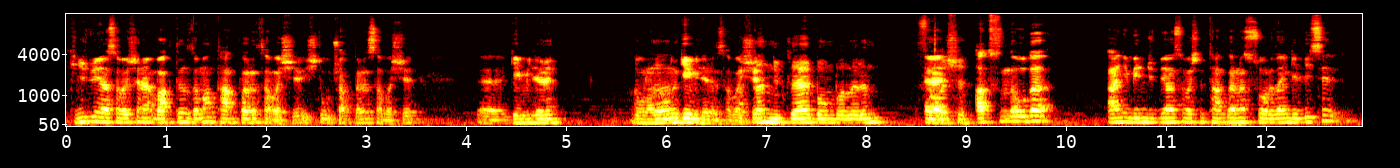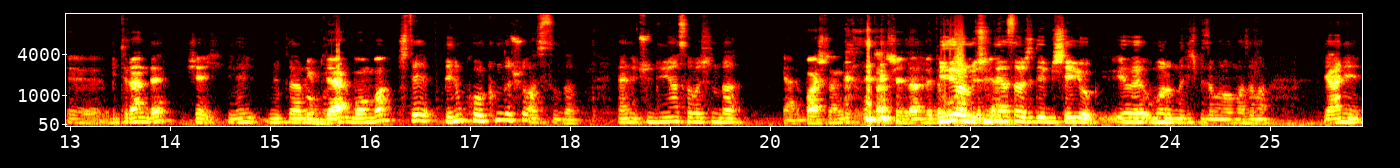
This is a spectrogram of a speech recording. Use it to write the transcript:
İkinci Dünya Savaşı'na baktığın zaman tankların savaşı, işte uçakların savaşı, e, gemilerin, donanımlı gemilerin savaşı. Hatta nükleer bombaların Evet. savaşı. Aslında o da aynı Birinci Dünya Savaşı'nın tanklar nasıl sonradan geldiyse e, bitiren de şey, Yine nükleer bomba. nükleer bomba. İşte benim korkum da şu aslında. Yani 3. Dünya Savaşı'nda Yani başlangıç o tarz şeylerle de biliyorum olabilir 3. Dünya yani. Savaşı diye bir şey yok. Ve umarım da hiçbir zaman olmaz ama yani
